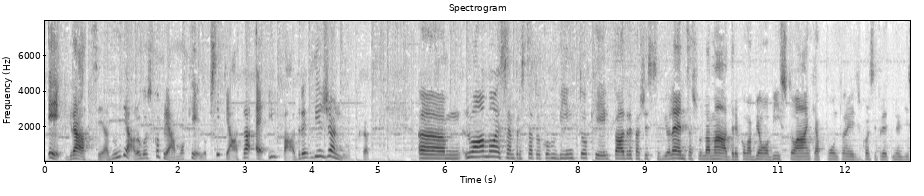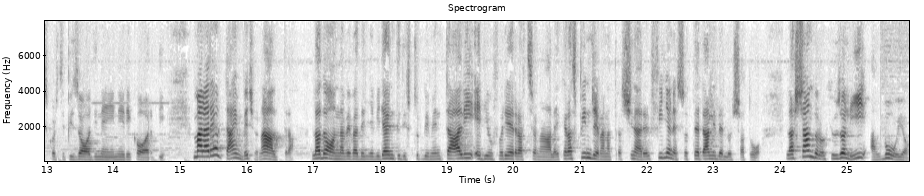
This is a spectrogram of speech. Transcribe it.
e grazie ad un dialogo scopriamo che lo psichiatra è il padre di Jean-Luc. Um, l'uomo è sempre stato convinto che il padre facesse violenza sulla madre, come abbiamo visto anche appunto negli scorsi, pre- negli scorsi episodi, nei, nei ricordi, ma la realtà è invece un'altra. La donna aveva degli evidenti disturbi mentali e di euforia irrazionale che la spingevano a trascinare il figlio nei sotterranei dello chateau, lasciandolo chiuso lì al buio.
